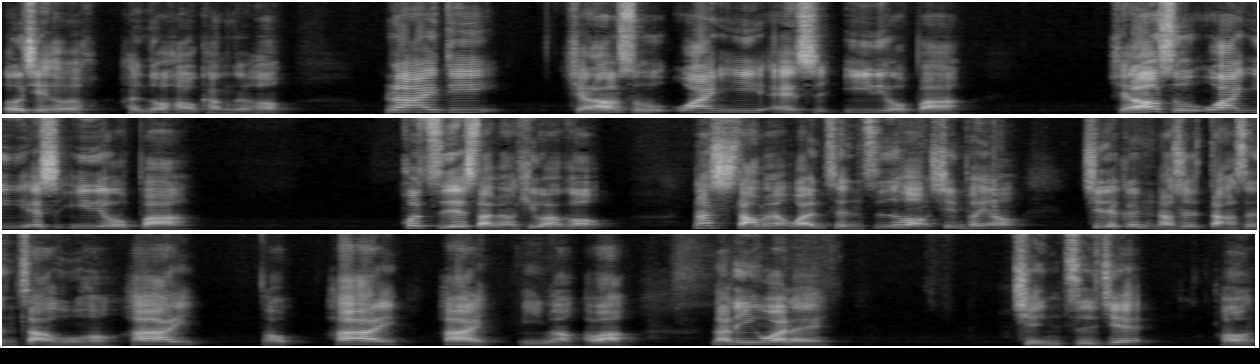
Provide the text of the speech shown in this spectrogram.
而且有很多好康的哈，那 ID 小老鼠 yes 一六八。小老鼠 yes 一六八，或直接扫描 QR code。那扫描完成之后，新朋友记得跟老师打声招呼哈，嗨，好，嗨嗨，礼貌好不好？那另外呢，请直接哈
